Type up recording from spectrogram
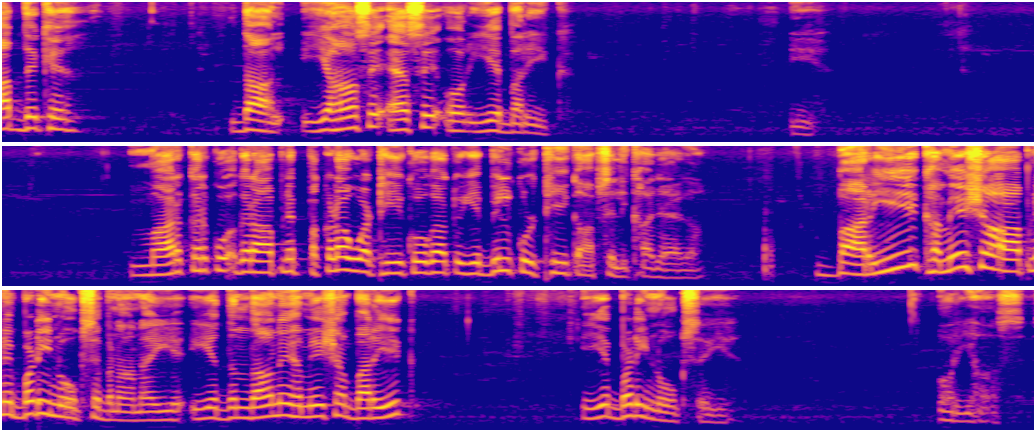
अब देखें, दाल यहाँ से ऐसे और ये बारीक। ये। मार्कर को अगर आपने पकड़ा हुआ ठीक होगा तो ये बिल्कुल ठीक आपसे लिखा जाएगा। बारीक हमेशा आपने बड़ी नोक से बनाना है ये। ये दंदाने हमेशा बारीक, ये बड़ी नोक से ये। और यहाँ से।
